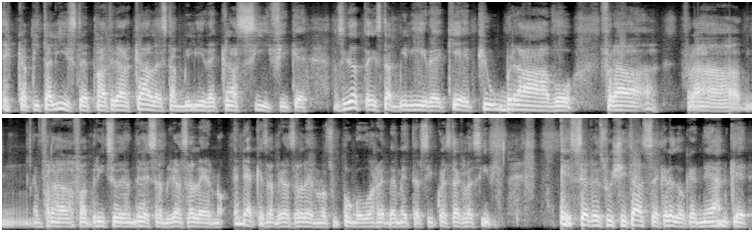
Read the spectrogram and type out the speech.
è, capitalista, è patriarcale stabilire classifiche, non si tratta di stabilire chi è più bravo fra, fra, fra Fabrizio De Andrea e Sabrina Salerno, e neanche Sabrina Salerno suppongo vorrebbe mettersi in questa classifica, e se resuscitasse credo che neanche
